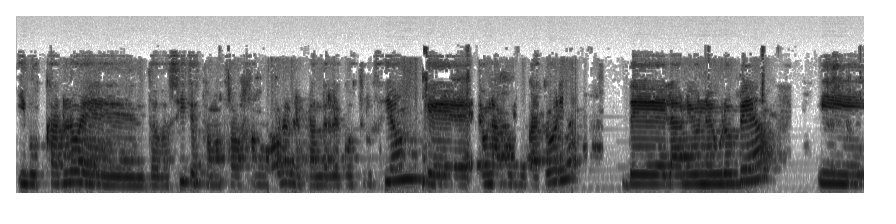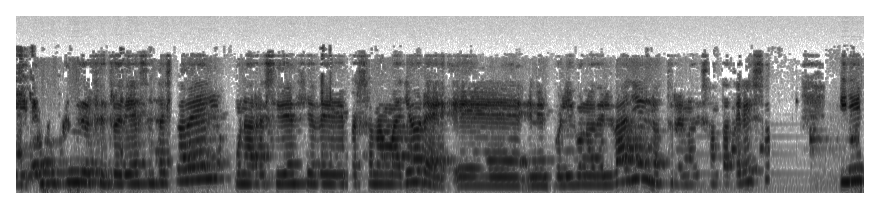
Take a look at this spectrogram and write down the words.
y buscarlo en todos sitios. Estamos trabajando ahora en el plan de reconstrucción, que es una convocatoria de la Unión Europea y hemos incluido el Centro de Día de Santa Isabel, una residencia de personas mayores eh, en el polígono del Valle, en los terrenos de Santa Teresa, y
